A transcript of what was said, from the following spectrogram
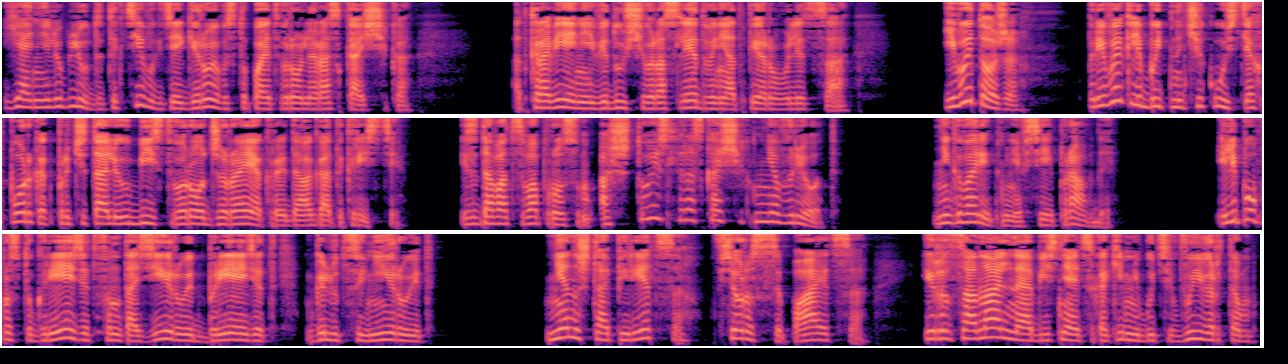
я не люблю детективы, где герой выступает в роли рассказчика. Откровение ведущего расследования от первого лица. И вы тоже привыкли быть начеку с тех пор, как прочитали убийство Роджера Экройда Агаты Кристи и задаваться вопросом, а что, если рассказчик мне врет? Не говорит мне всей правды. Или попросту грезит, фантазирует, бредит, галлюцинирует, не на что опереться, все рассыпается, иррациональное объясняется каким-нибудь вывертом,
